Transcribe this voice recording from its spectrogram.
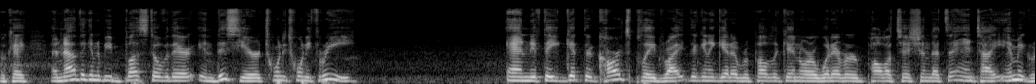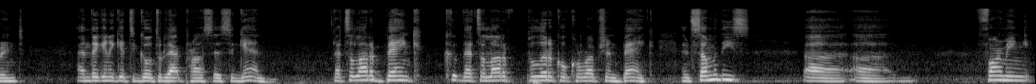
Okay. And now they're going to be bust over there in this year, 2023. And if they get their cards played right, they're going to get a Republican or whatever politician that's an anti immigrant, and they're going to get to go through that process again. That's a lot of bank, that's a lot of political corruption bank. And some of these uh, uh, farming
